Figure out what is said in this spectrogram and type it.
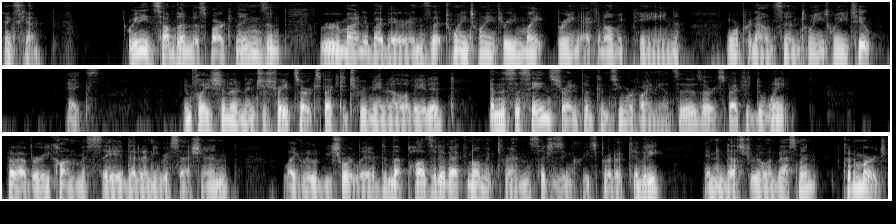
Thanks, Ken. We need something to spark things, and we were reminded by Barron's that 2023 might bring economic pain more pronounced than 2022. Yikes. Inflation and interest rates are expected to remain elevated, and the sustained strength of consumer finances are expected to wane. However, economists say that any recession likely would be short lived and that positive economic trends such as increased productivity and industrial investment could emerge.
